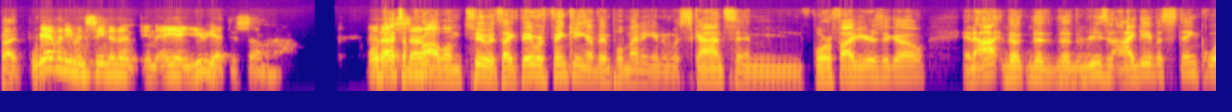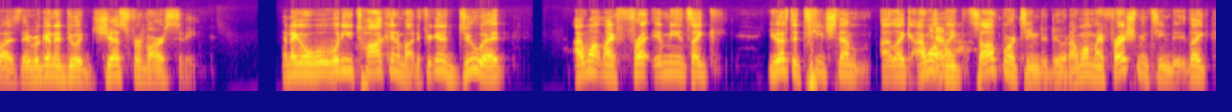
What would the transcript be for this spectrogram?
But we haven't even seen it in, in AAU yet this summer. Well, that's some... a problem too. It's like they were thinking of implementing it in Wisconsin four or five years ago, and I the the the, the reason I gave a stink was they were going to do it just for varsity, and I go, well, what are you talking about? If you're going to do it, I want my friend. I mean, it's like you have to teach them. Uh, like I want yeah. my sophomore team to do it. I want my freshman team to like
